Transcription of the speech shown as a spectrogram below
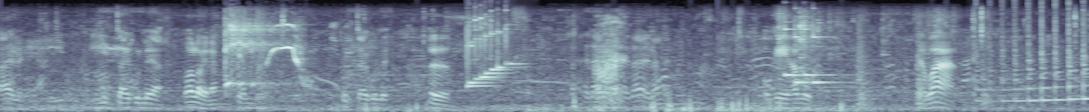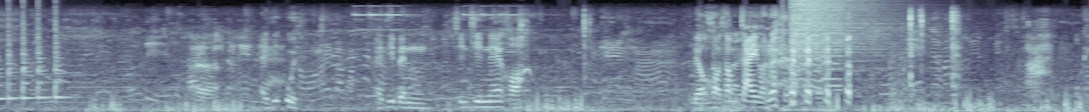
ได้เลยถูกใจคุณเลยอะก็อร่อยนะเค็มถูกใจคุณเลย เออ ได้ได้ได้นะโอเคครับผม แต่ว่าเอ่อไอที่อุ้ยไอที่เป็นชิ้นๆเนี่ยขอ เดี๋ยวขอทำใจก่อนนะอะโอเค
